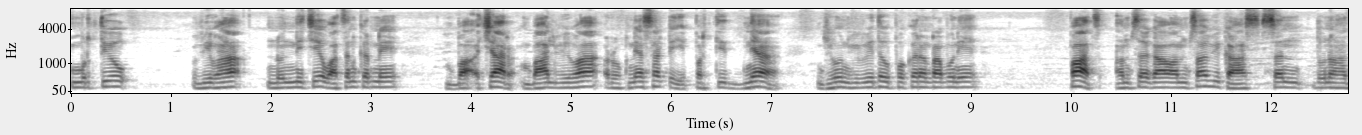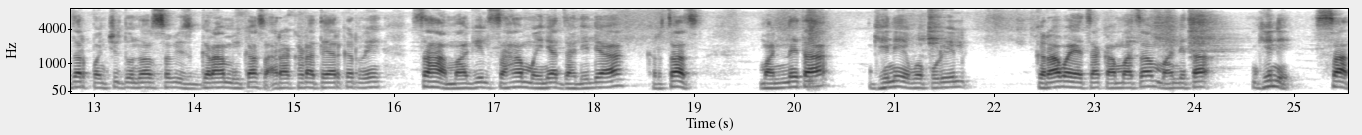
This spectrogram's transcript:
मृत्यू विवाह नोंदणीचे वाचन करणे बा चार बालविवाह रोखण्यासाठी प्रतिज्ञा घेऊन विविध उपकरण राबवणे पाच आमचं गाव आमचा विकास सन दोन हजार पंचवीस दोन हजार सव्वीस ग्राम विकास आराखडा तयार करणे सहा मागील सहा महिन्यात झालेल्या खर्चास मान्यता घेणे व पुढील करावयाच्या कामाचा मान्यता घेणे. सात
